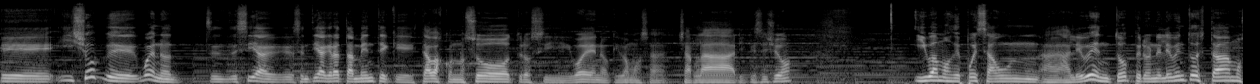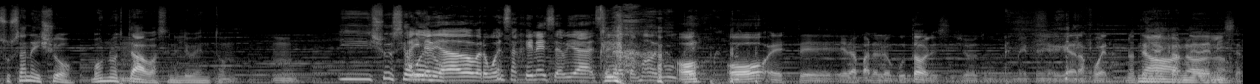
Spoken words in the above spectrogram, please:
Eh, y yo, eh, bueno, te decía, sentía gratamente que estabas con nosotros y bueno, que íbamos a charlar y qué sé yo. Íbamos después a un, a- al evento, pero en el evento estábamos Susana y yo. Vos no Mm. estabas en el evento. Mm. Y yo decía, Ahí bueno, le había dado vergüenza ajena y se había, se había tomado el buque. O, o este, era para locutores y yo me tenía que quedar afuera. No tenía No, no, de no. lícer.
